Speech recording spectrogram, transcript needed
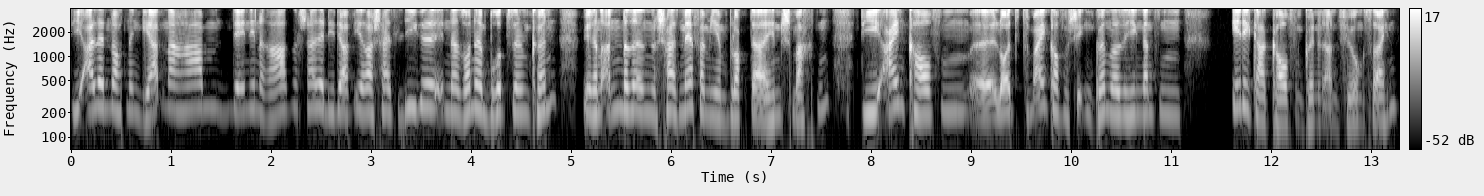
die alle noch einen Gärtner haben, der in den Rasen schneidet, die da auf ihrer scheiß Liege in der Sonne brutzeln können, während andere einen scheiß Mehrfamilienblock da hinschmachten, die einkaufen, äh, Leute zum Einkaufen schicken können, oder sich den ganzen Edeka kaufen können, in Anführungszeichen,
